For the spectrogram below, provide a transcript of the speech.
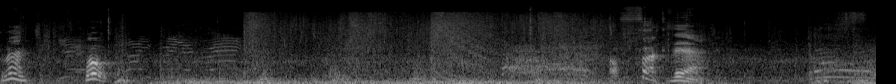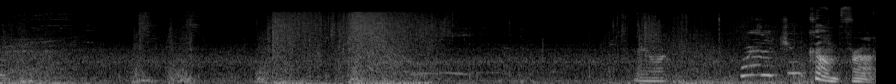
Come on. Whoa! Fuck that. Where did you come from?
